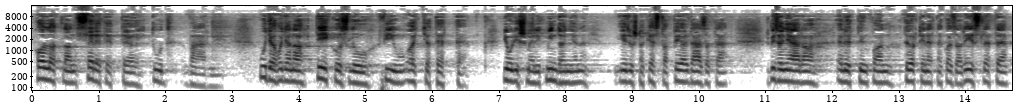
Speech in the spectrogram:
Hallatlan szeretettel tud várni. Úgy, ahogyan a tékozló fiú atya tette. Jól ismerjük mindannyian Jézusnak ezt a példázatát, és bizonyára előttünk van a történetnek az a részlete,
